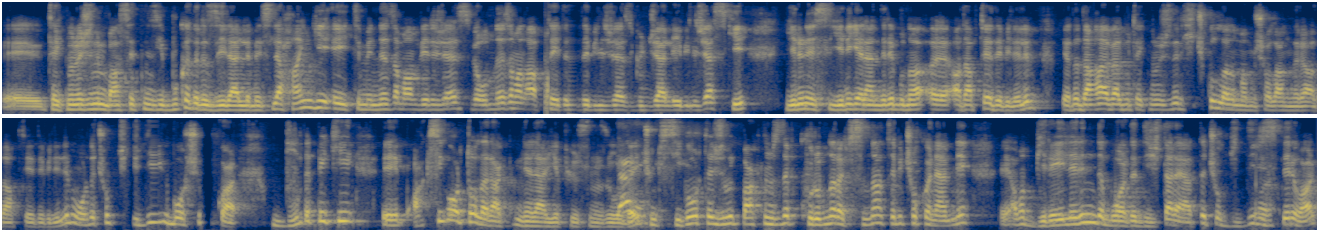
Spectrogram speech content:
e, teknolojinin bahsettiğiniz gibi bu kadar hızlı ilerlemesiyle hangi eğitimi ne zaman vereceğiz ve onu ne zaman update edebileceğiz, güncelleyebileceğiz ki yeni nesil, yeni gelenleri buna e, adapte edebilelim ya da daha evvel bu teknolojileri hiç kullanılmamış olanları adapte edebilelim. Orada çok ciddi bir boşluk var. Burada peki e, aksigorta olarak neler yapıyorsunuz Uğur yani, Bey? Çünkü sigortacılık baktığımızda kurumlar açısından tabii çok önemli e, ama bireylerin de bu arada dijital hayatta çok ciddi riskleri var.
